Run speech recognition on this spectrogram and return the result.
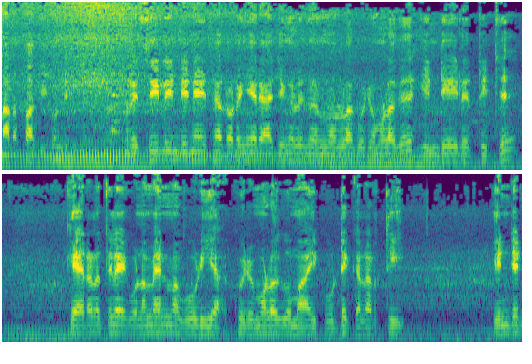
നടപ്പാക്കിക്കൊണ്ടിരിക്കുന്നത് ബ്രസീൽ ഇന്തോനേഷ്യ തുടങ്ങിയ രാജ്യങ്ങളിൽ നിന്നുള്ള കുരുമുളക് ഇന്ത്യയിലെത്തിച്ച് കേരളത്തിലെ ഗുണമേന്മ കൂടിയ കുരുമുളകുമായി കൂട്ടിക്കലർത്തി ഇന്ത്യൻ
